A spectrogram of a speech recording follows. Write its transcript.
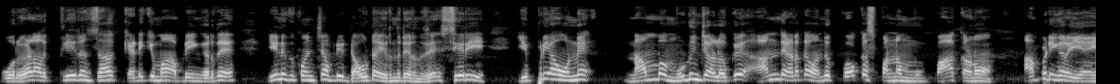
ஒருவேளை அது கிளியரன்ஸாக கிடைக்குமா அப்படிங்கிறது எனக்கு கொஞ்சம் அப்படி டவுட்டாக இருந்துகிட்டே இருந்தது. சரி எப்படியா ஒன்று நம்ம முடிஞ்ச அளவுக்கு அந்த இடத்த வந்து ஃபோக்கஸ் பண்ண மு- பார்க்கணும் அப்படிங்கிற எ-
